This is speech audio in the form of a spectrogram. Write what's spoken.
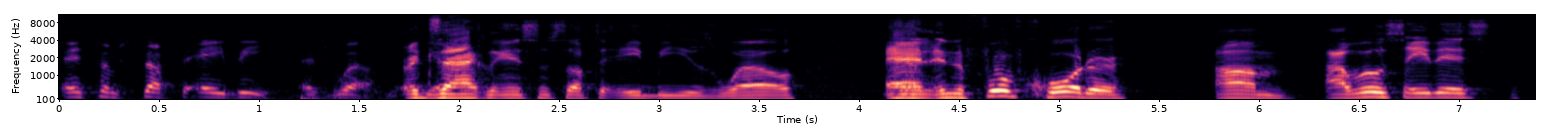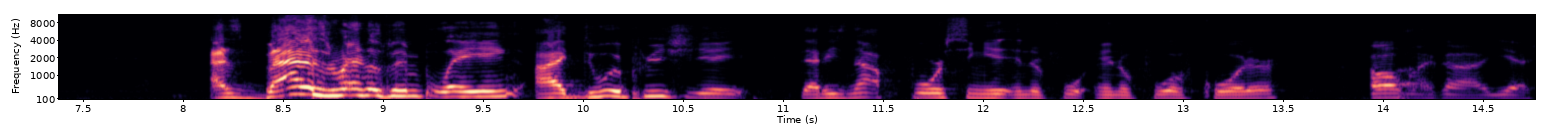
and some stuff to AB as well. Exactly, and some stuff to AB as well. And in the fourth quarter, um, I will say this: as bad as Randle's been playing, I do appreciate that he's not forcing it in the four, in the fourth quarter, Oh my God, yes.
